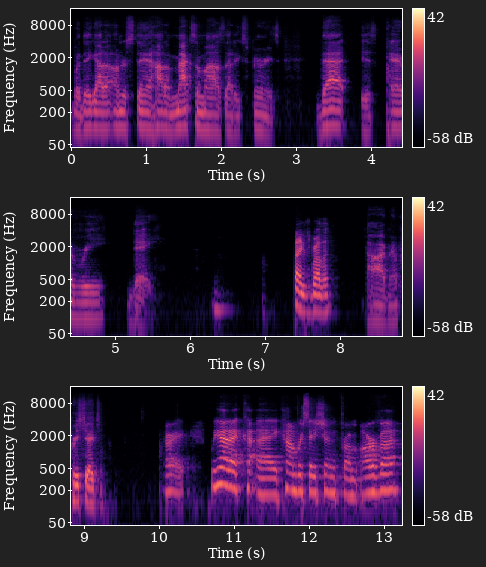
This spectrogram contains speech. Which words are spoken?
but they got to understand how to maximize that experience. That is every day. Thanks, brother. All right, man. Appreciate you. All right. We had a, a conversation from Arva.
